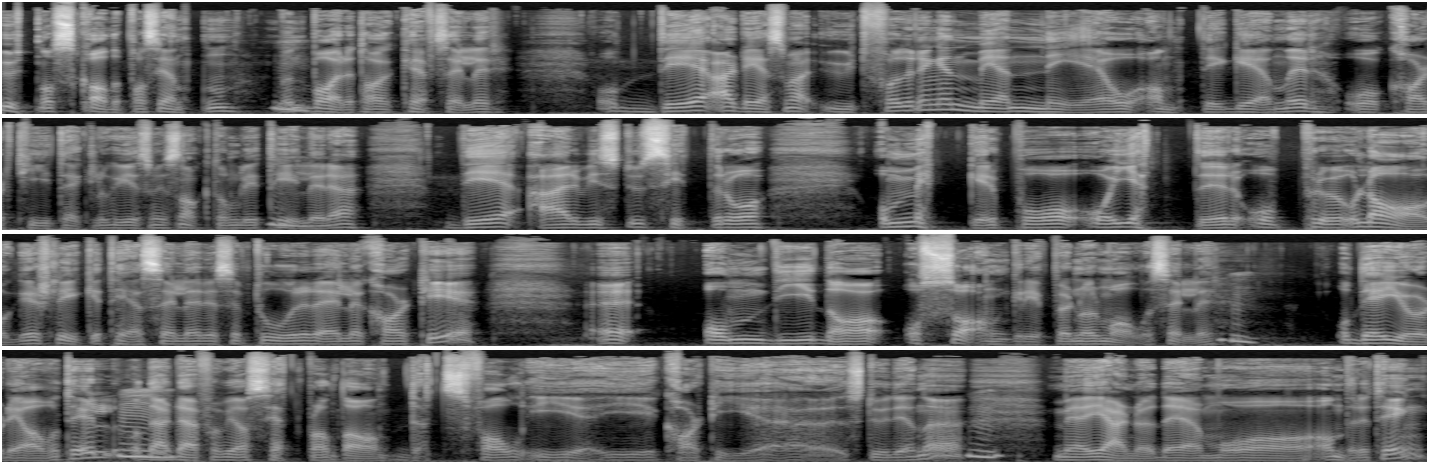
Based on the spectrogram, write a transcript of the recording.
uten å skade pasienten, men bare ta kreftceller. Og det er det som er utfordringen med neoantigener og CAR-T-teknologi, som vi snakket om litt tidligere. Det er hvis du sitter og, og mekker på og gjetter og prøver å lage slike T-cellereseptorer eller CAR-T, eh, om de da også angriper normale celler. Og det gjør de av og til, og det er derfor vi har sett bl.a. dødsfall i, i CAR-T-studiene med hjerneødem og andre ting.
